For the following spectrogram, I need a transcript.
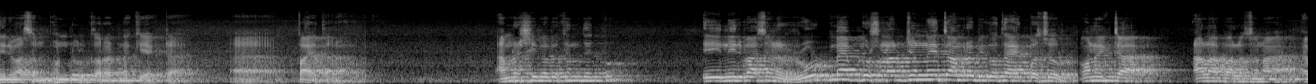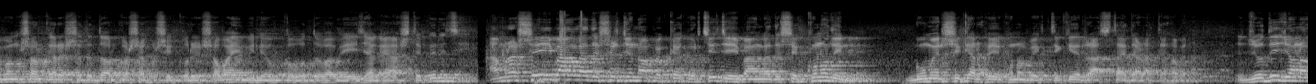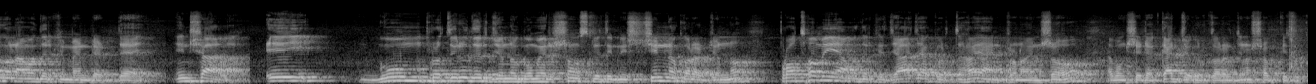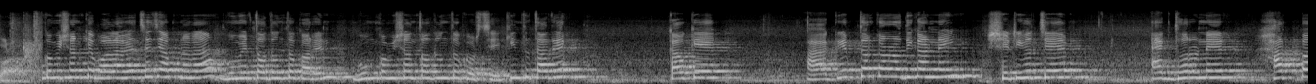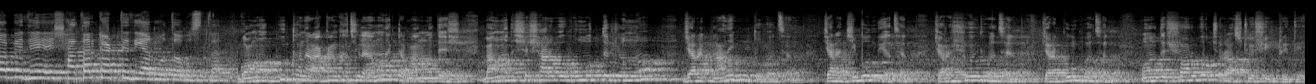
নির্বাচন ভণ্ডুল করার নাকি একটা পায়তারা হবে। আমরা সেইভাবে কেন দেখব? এই নির্বাচনের রোড ম্যাপ ঘোষণার জন্যই তো আমরা বিগত এক বছর অনেকটা আলাপ আলোচনা এবং সরকারের সাথে দর কষাকষি করে সবাই মিলে ঐক্যবদ্ধভাবে এই জায়গায় আসতে পেরেছি। আমরা সেই বাংলাদেশের জন্য অপেক্ষা করছি যে এই বাংলাদেশে কোনোদিন গুমের শিকার হয়ে কোনো ব্যক্তিকে রাস্তায় দাঁড়াতে হবে না। যদি জনগণ আমাদেরকে ম্যান্ডেট দেয়, ইনশাআল্লাহ এই গুম প্রতিরোধের জন্য, গুমের সংস্কৃতি নিশ্চিন্ন করার জন্য প্রথমেই আমাদেরকে যা যা করতে হয় আইন প্রণয়ন সহ এবং সেটা কার্যকর করার জন্য সব কিছু করা হয়। কমিশনকে বলা হয়েছে যে আপনারা গুমের তদন্ত করেন, গুম কমিশন তদন্ত করছে, কিন্তু তাদের কাউকে গ্রেপ্তার করার অধিকার নেই। সেটি হচ্ছে এক ধরনের হাত পা বেঁধে সাঁতার কাটতে দেওয়ার মতো অবস্থা। গণ অভ্যুত্থানের আকাঙ্ক্ষা ছিল এমন একটা বাংলাদেশ, বাংলাদেশের সার্বভৌমত্বের জন্য যারা গ্লানিভূত হয়েছেন, যারা জীবন দিয়েছেন, যারা শহীদ হয়েছেন, যারা গুম হয়েছেন, ওনাদের সর্বোচ্চ রাষ্ট্রীয় স্বীকৃতি।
